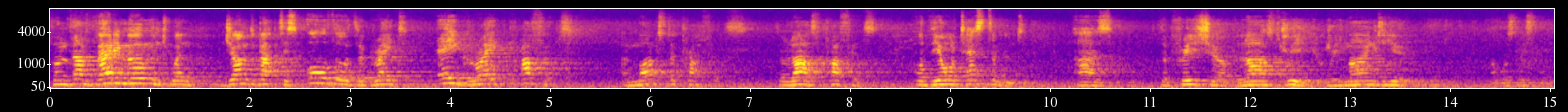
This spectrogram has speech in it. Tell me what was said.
from that very moment when John the Baptist, although the great, a great prophet, amongst the prophets, the last prophets of the Old Testament, as the preacher last week reminded you. I was listening.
